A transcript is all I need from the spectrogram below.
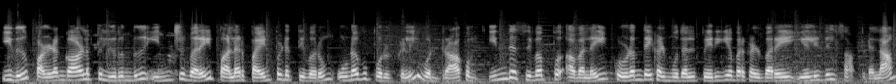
இது பழங்காலத்தில் இருந்து இன்று வரை பலர் பயன்படுத்தி வரும் உணவுப் பொருட்களில் ஒன்றாகும். இந்த சிவப்பு அவலை குழந்தைகள் முதல் பெரியவர்கள் வரை எளிதில் சாப்பிடலாம்.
